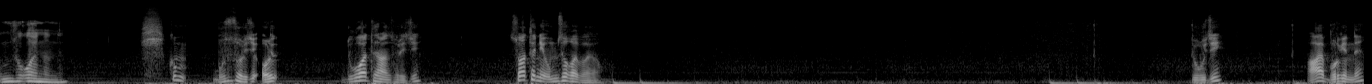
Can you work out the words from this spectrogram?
음소거 했는데 그럼 무슨 소리지? 어, 누구한테 하는 소리지? 수아테니 음소거 해봐요. 누구지? 아 모르겠네.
